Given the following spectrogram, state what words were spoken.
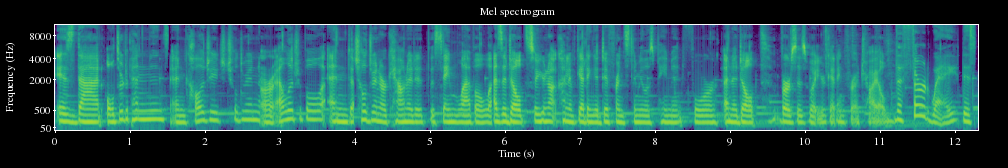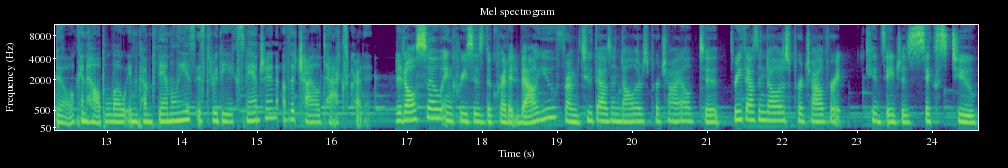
is that older dependents and college age children are eligible and children are counted at the same level as adults. So you're not kind of getting a different stimulus payment for an adult versus what you're getting for a child. The third way this bill can help low income families is through the expansion of the child tax credit. It also increases the credit value from $2,000 per child to $3,000 per child for kids ages 6 to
